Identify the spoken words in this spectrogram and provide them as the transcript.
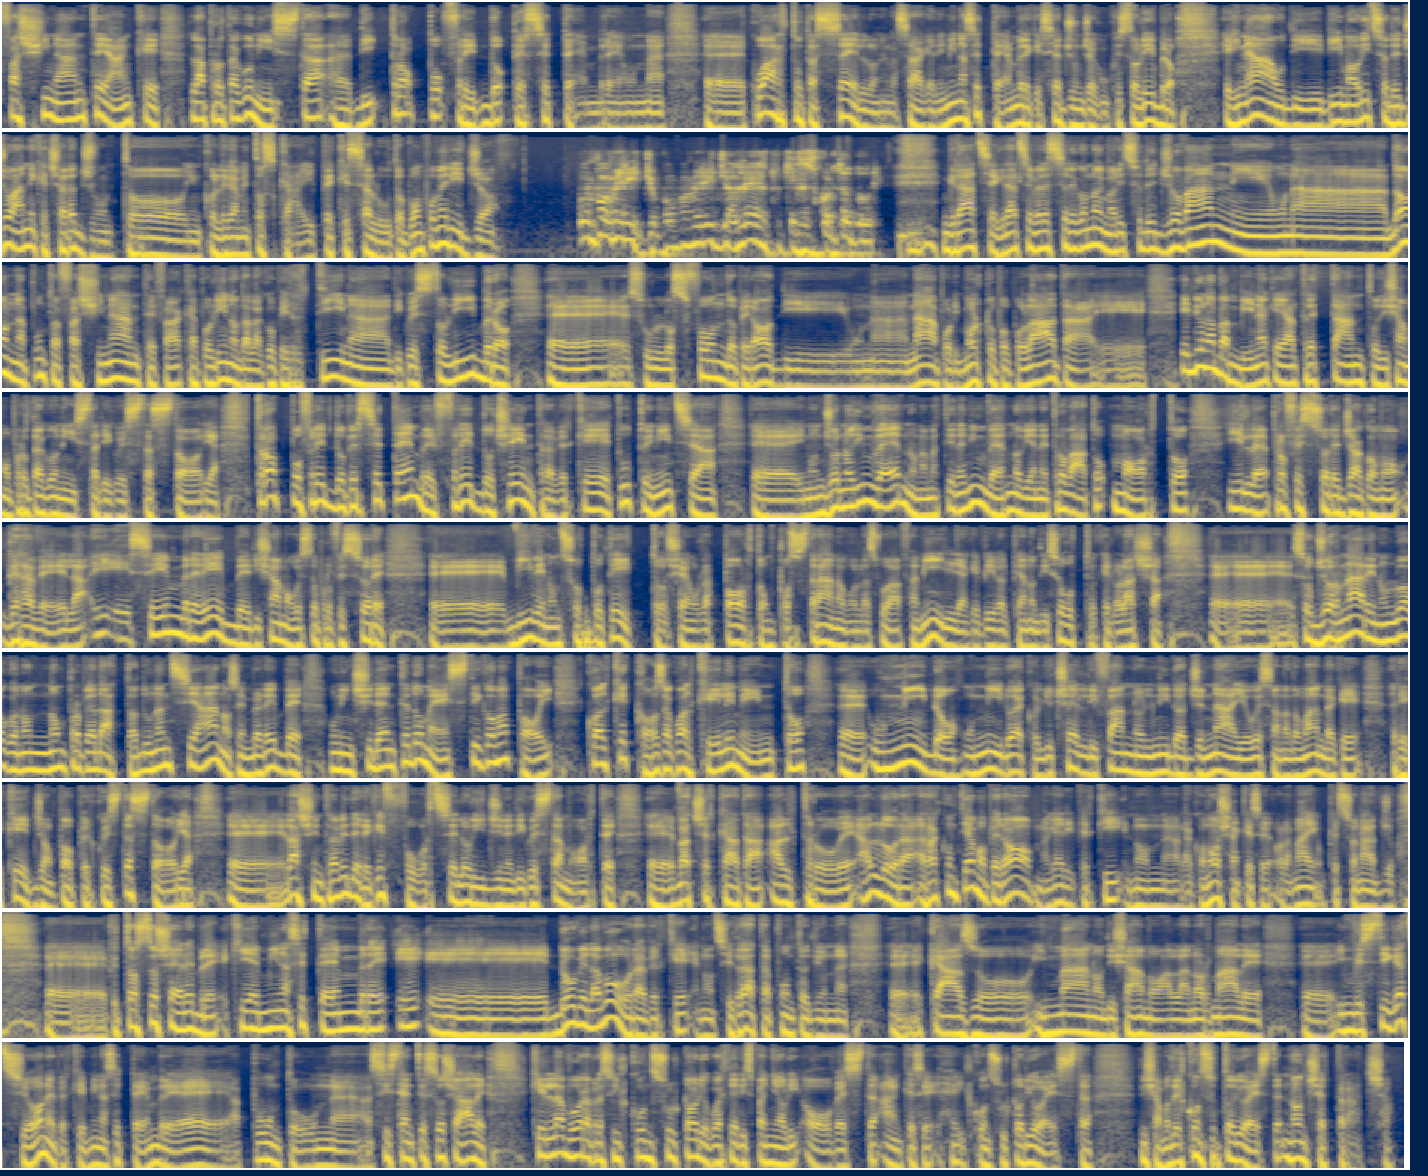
affascinante anche la protagonista eh, di Troppo freddo per settembre, un eh, quarto tassello nella saga di Mina Settembre che si aggiunge con questo libro in Audi di Maurizio De Giovanni che ci ha raggiunto in collegamento Skype e che saluto. Buon pomeriggio. Buon pomeriggio, buon pomeriggio a lei e a tutti gli ascoltatori. Grazie, grazie per essere con noi Maurizio De Giovanni, una donna appunto affascinante, fa capolino dalla copertina di questo libro, eh, sullo sfondo però di una Napoli molto popolata e, e, di una bambina che è altrettanto diciamo protagonista di questa storia. Troppo freddo per settembre, il freddo c'entra perché tutto inizia eh, in un giorno d'inverno, una mattina d'inverno viene trovato morto il professore Giacomo Giacomo Gravela e, e sembrerebbe, diciamo, questo professore eh, vive in un sottotetto, c'è un rapporto un po' strano con la sua famiglia che vive al piano di sotto e che lo lascia eh, soggiornare in un luogo non, non, proprio adatto ad un anziano, sembrerebbe un incidente domestico, ma poi qualche cosa, qualche elemento, eh, un nido, un nido, ecco, gli uccelli fanno il nido a gennaio, questa è una domanda che riecheggia un po' per questa storia, eh, lascia intravedere che forse l'origine di questa morte eh, va cercata cercata altrove. Allora, raccontiamo però, magari per chi non la conosce, anche se oramai è un personaggio eh, piuttosto celebre, chi è Mina Settembre e, e, dove lavora, perché non si tratta appunto di un eh, caso in mano, diciamo, alla normale eh, investigazione, perché Mina Settembre è appunto un assistente sociale che lavora presso il consultorio Quartieri Spagnoli Ovest, anche se il consultorio Est, diciamo, del consultorio Est non c'è traccia.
